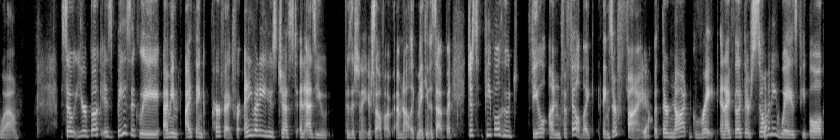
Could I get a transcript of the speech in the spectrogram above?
Wow. So your book is basically, I mean, I think perfect for anybody who's just, and as you position it yourself, I'm- not like making this up, but just people who feel unfulfilled. Like things are fine, Yeah. but they're not great. And I feel like there's so Yeah. many ways people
